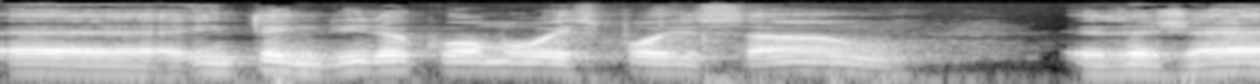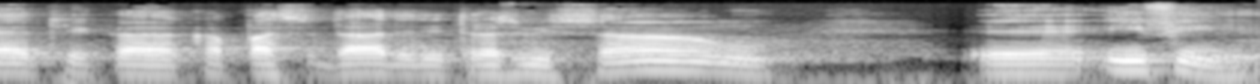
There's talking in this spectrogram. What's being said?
é, entendida como exposição exegética, capacidade de transmissão, é, enfim,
